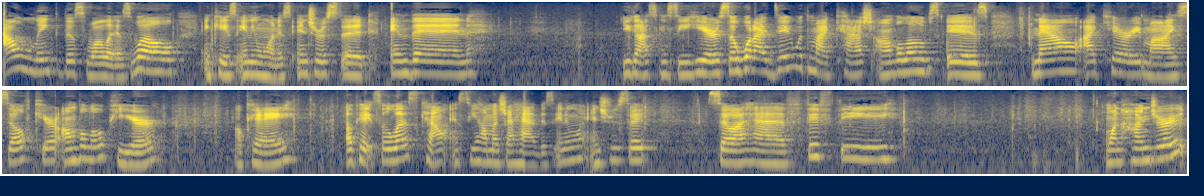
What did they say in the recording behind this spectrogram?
I'll link this wallet as well in case anyone is interested. And then you guys can see here. So what I did with my cash envelopes is now I carry my self-care envelope here. Okay. Okay, so let's count and see how much I have. Is anyone interested? So I have 50, 100,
